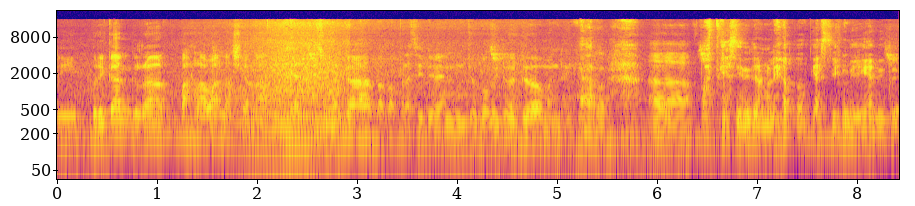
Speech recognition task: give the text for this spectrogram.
diberikan gelar pahlawan nasional. Ya, semoga Bapak Presiden Joko Widodo mendengar uh, podcast ini dan melihat podcast ini kan itu.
